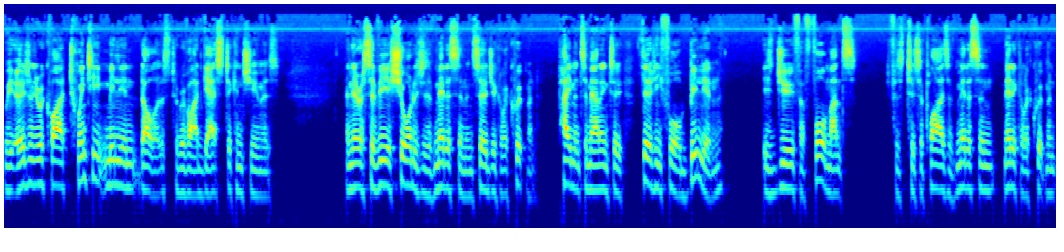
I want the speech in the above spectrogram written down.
We urgently require $20 million to provide gas to consumers. And there are severe shortages of medicine and surgical equipment. Payments amounting to 34 billion is due for four months to suppliers of medicine, medical equipment,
